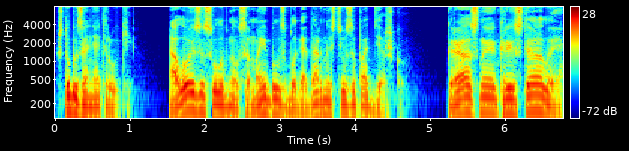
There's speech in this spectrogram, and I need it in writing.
чтобы занять руки. Алоизес улыбнулся Мейбл с благодарностью за поддержку. «Красные кристаллы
